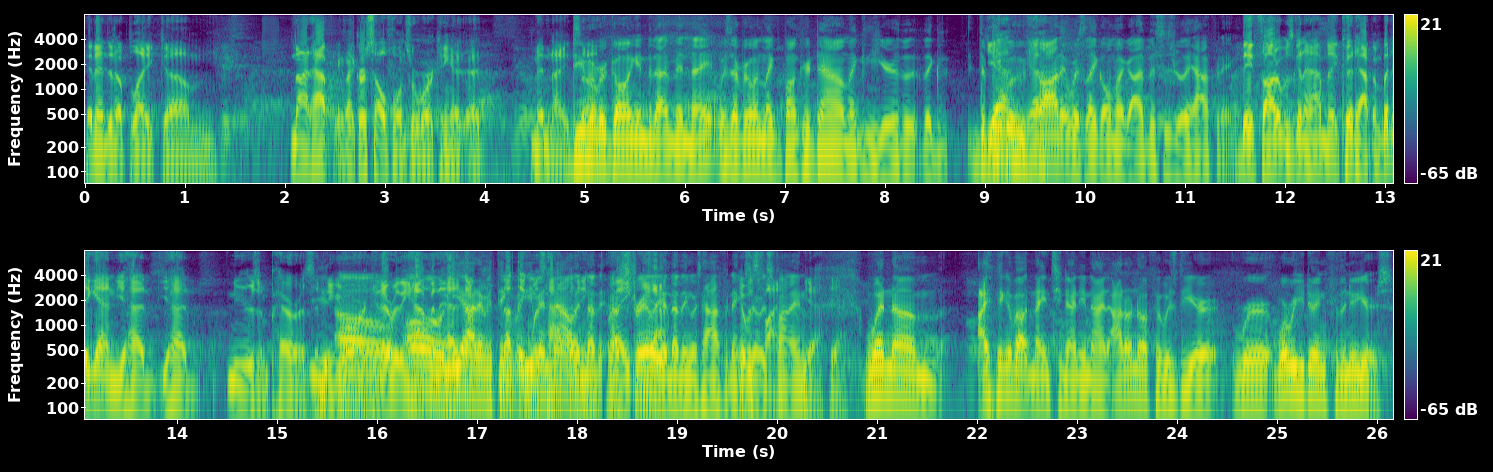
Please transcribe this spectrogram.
it ended up like um, not happening. Like our cell phones were working at, at midnight. Do you so. remember going into that midnight? Was everyone like bunkered down? Like you're the like the yeah, people who yeah. thought it was like, oh my god, this is really happening. They thought it was going to happen. They could happen, but again, you had you had New Year's in Paris and New York oh, and everything oh, happened ahead yeah, I didn't think nothing even was now happening. in nothing, right? Australia, yeah. nothing was happening, it was so it was fine. fine. Yeah, yeah. When um, I think about 1999, I don't know if it was the year. Where what were you doing for the New Year's?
